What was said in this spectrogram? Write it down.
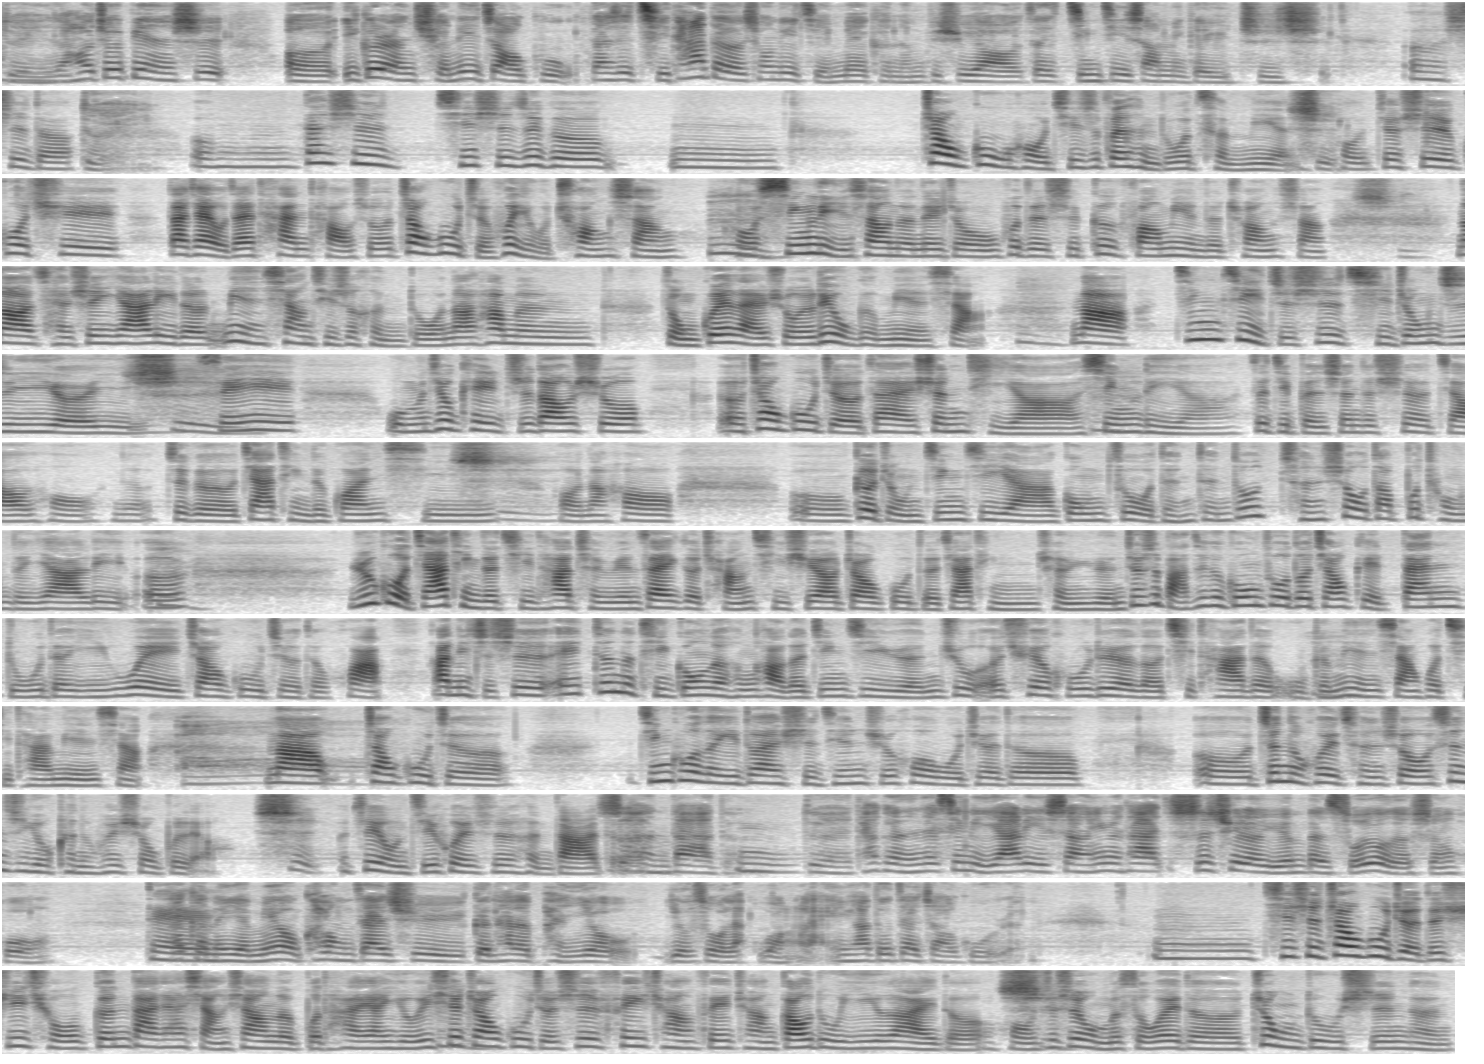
对，然后就变成是呃一个人全力照顾，但是其他的兄弟姐妹可能必须要在经济上面给予支持。嗯，是的，对，嗯，但是其实这个。嗯，照顾吼其实分很多层面，是。哦，就是过去大家有在探讨说，照顾者会有创伤，哦、嗯，心理上的那种或者是各方面的创伤，是。那产生压力的面向其实很多。那他们总归来说六个面向，嗯，那经济只是其中之一而已，是，所以我们就可以知道说，呃，照顾者在身体啊、心理啊、嗯、自己本身的社交后，那这个家庭的关系，是。哦，然后。呃，各种经济啊、工作等等，都承受到不同的压力。而如果家庭的其他成员在一个长期需要照顾的家庭成员，就是把这个工作都交给单独的一位照顾者的话，那你只是哎，真的提供了很好的经济援助，而却忽略了其他的五个面向或其他面向。哦，那照顾者经过了一段时间之后，我觉得。呃，真的会承受，甚至有可能会受不了。是，这种机会是很大的，是很大的。嗯，对，他可能在心理压力上，因为他失去了原本所有的生活，对他可能也没有空再去跟他的朋友有所来往来，因为他都在照顾人。嗯，其实照顾者的需求跟大家想象的不太一样，有一些照顾者是非常非常高度依赖的，嗯、哦，就是我们所谓的重度失能。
